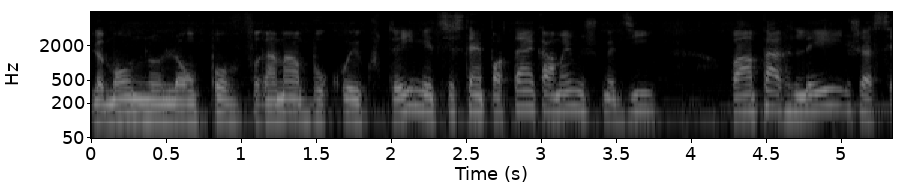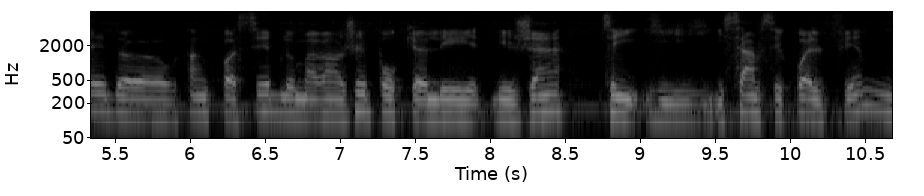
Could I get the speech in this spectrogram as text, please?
le monde ne l'ont pas vraiment beaucoup écouté. Mais c'est important quand même, je me dis, on va en parler, j'essaie de autant que possible m'arranger pour que les, les gens, ils, ils savent c'est quoi le film.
